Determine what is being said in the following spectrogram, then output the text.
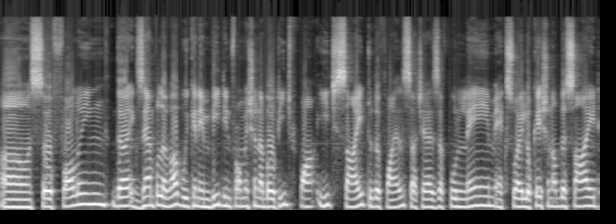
Uh, so following the example above, we can embed information about each each site to the file, such as a full name, XY location of the site,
